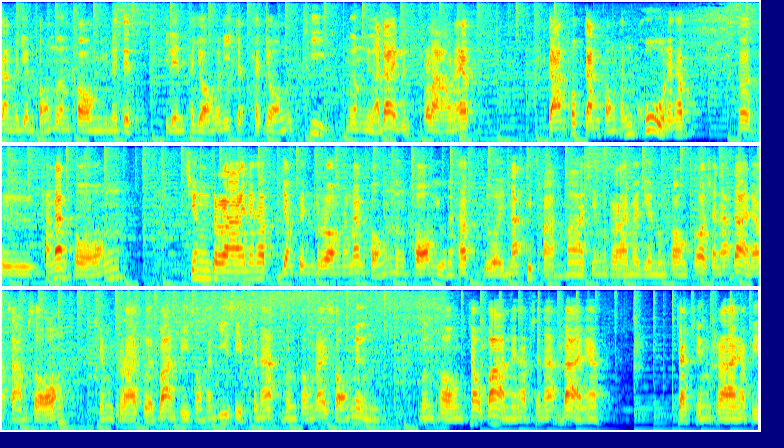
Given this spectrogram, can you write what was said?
การมาเยือนของเมืองทองยูไนเต็ดกิเลนผยองวันนี้จะผยองที่เมืองเหนือได้หรือเปล่านะครับ การพบกันของทั้งคู่นะครับ ก็คือทางด้านของเชียงรายนะครับ ยังเป็นรองทางด้านของเมืองทองอยู่นะครับ โดยนัดที่ผ่านมาเชียงรายมาเยือนเมืองทองก็ชนะได้นะครับ3-2เชียงรายเปิดบ้านปี 2020 ชนะเมืองทองได้ 2-1 เมืองทองเจ้าบ้านนะครับ ชนะได้นะครับ จากเชียงรายนะครับปี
